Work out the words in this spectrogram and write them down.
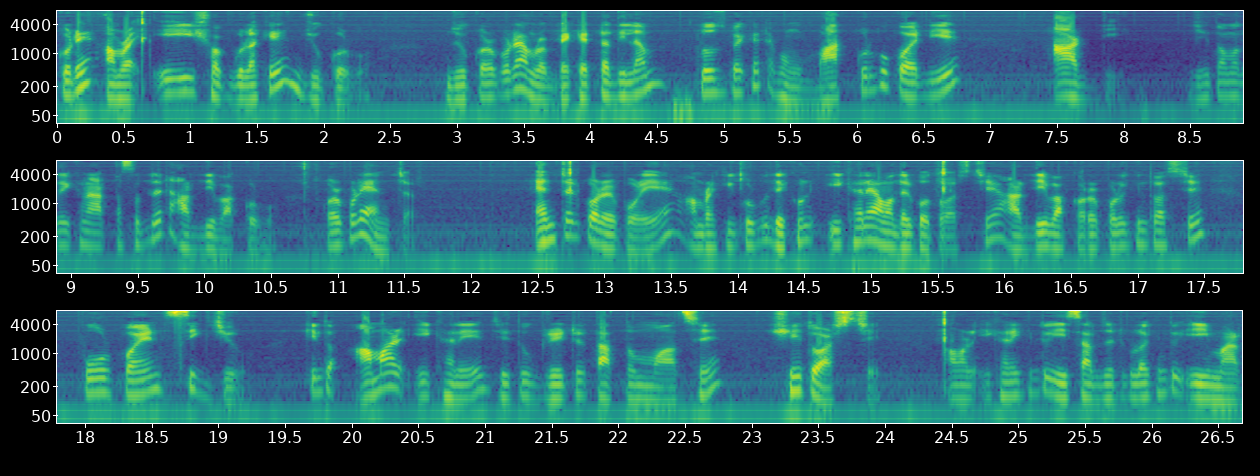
করে আমরা এই সবগুলাকে যোগ করব। যোগ করার পরে আমরা ব্র্যাকেটটা দিলাম ক্লোজ ব্র্যাকেট এবং ভাগ করব কয় দিয়ে? আট দিয়ে। যেহেতু আমাদের এখানে আটটা সাবজেক্ট আট দিয়ে ভাগ করব। করার পরে এন্টার এন্টার করার পরে আমরা কি করব? দেখুন, এখানে আমাদের কত আসছে? আট দিয়ে ভাগ করার পরে কিন্তু আসছে ফোর পয়েন্ট সিক্স জিরো কিন্তু আমার এখানে যেহেতু গ্রেটের তারতম্য আছে, সেহেতু আসছে। আমার এখানে কিন্তু এই সাবজেক্টগুলো কিন্তু এই মার্ক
